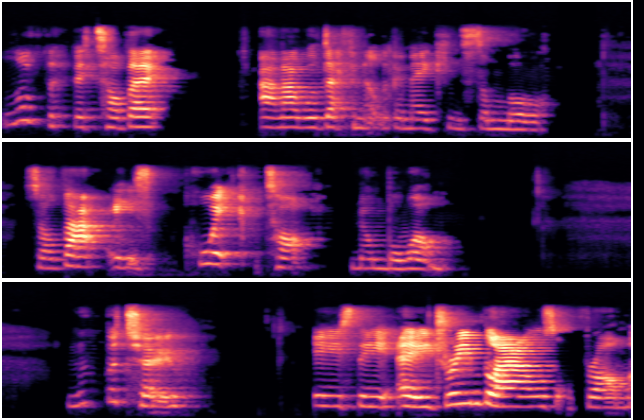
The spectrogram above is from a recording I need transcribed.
Love the fit of it and I will definitely be making some more. So that is quick top number one. Number two is the Adrienne Blouse from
